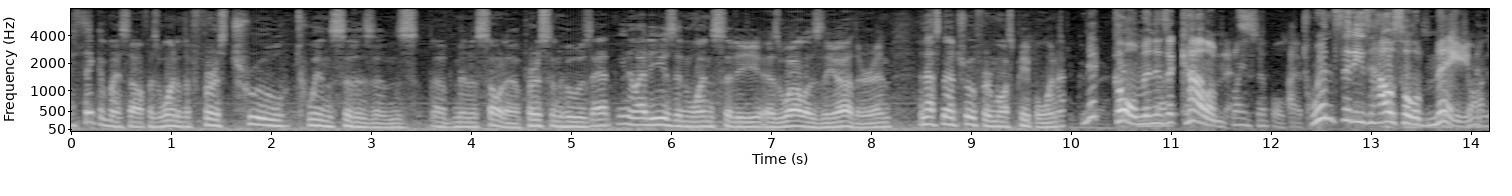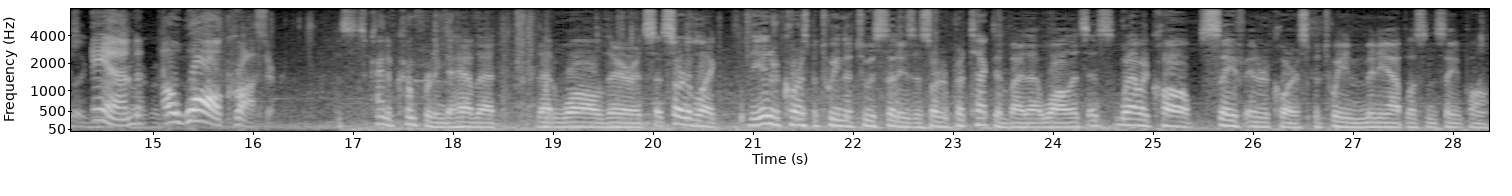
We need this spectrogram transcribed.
I think of myself as one of the first true twin citizens of Minnesota, a person who is at, you know, at ease in one city as well as the other, and, and that's not true for most people. When Nick Coleman is a columnist, a Twin Cities household name, and a wall crosser. It's kind of comforting to have that, that wall there. It's, it's sort of like the intercourse between the two cities is sort of protected by that wall. It's, it's what I would call safe intercourse between Minneapolis and St. Paul.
